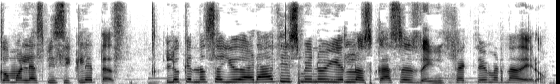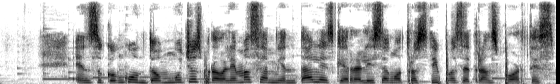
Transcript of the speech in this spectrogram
como las bicicletas, lo que nos ayudará a disminuir los gases de efecto invernadero. En su conjunto, muchos problemas ambientales que realizan otros tipos de transportes.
